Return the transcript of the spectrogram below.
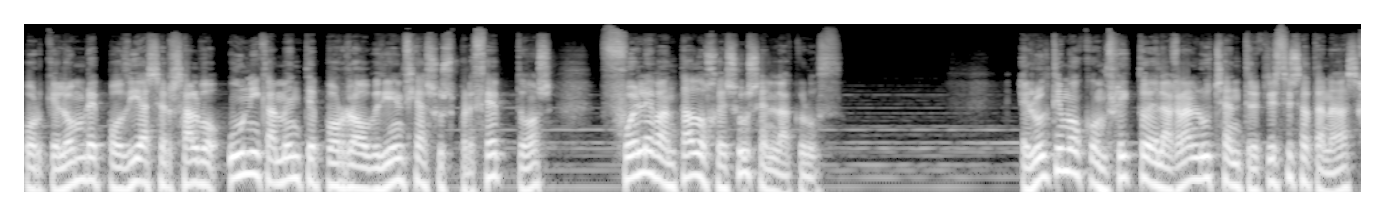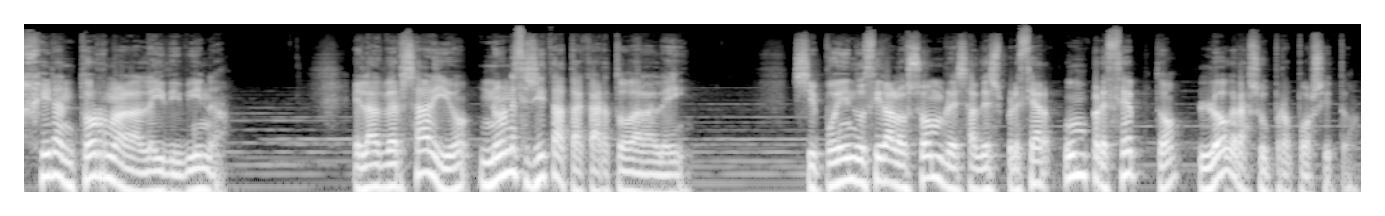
porque el hombre podía ser salvo únicamente por la obediencia a sus preceptos, fue levantado Jesús en la cruz. El último conflicto de la gran lucha entre Cristo y Satanás gira en torno a la ley divina. El adversario no necesita atacar toda la ley. Si puede inducir a los hombres a despreciar un precepto, logra su propósito.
